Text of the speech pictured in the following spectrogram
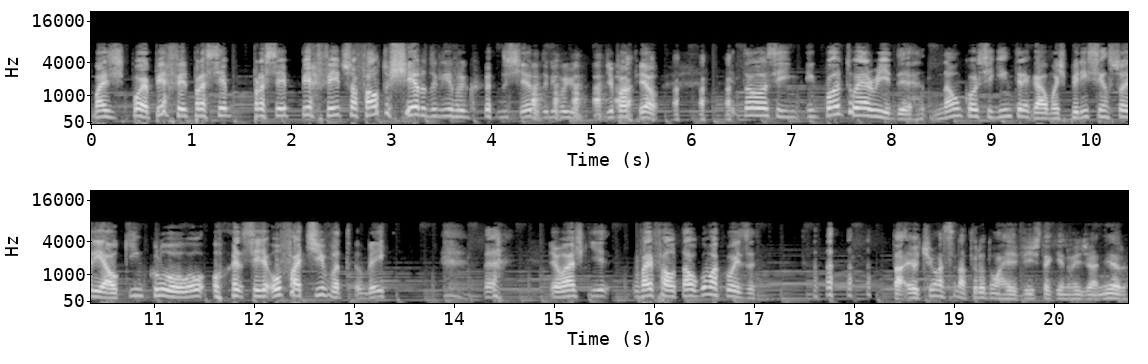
Mas, pô, é perfeito. Pra ser, ser perfeito, só falta o cheiro do livro, do cheiro do livro de papel. Então, assim, enquanto o e-reader não conseguir entregar uma experiência sensorial que inclua, ou, ou seja, olfativa também, né, eu acho que vai faltar alguma coisa. Tá, eu tinha uma assinatura de uma revista aqui no Rio de Janeiro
